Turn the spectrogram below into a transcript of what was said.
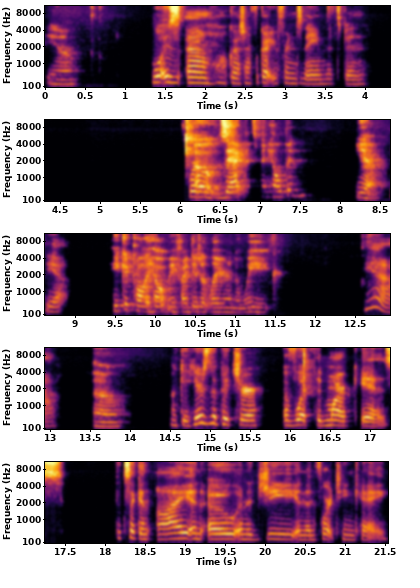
yeah. What is um? Oh gosh, I forgot your friend's name. That's been. Oh, Zach that's been helping? Yeah. Yeah. He could probably help me if I did it later in the week. Yeah. Oh. Okay. Here's the picture of what the mark is. Looks like an I, an O, and a G, and then 14K.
